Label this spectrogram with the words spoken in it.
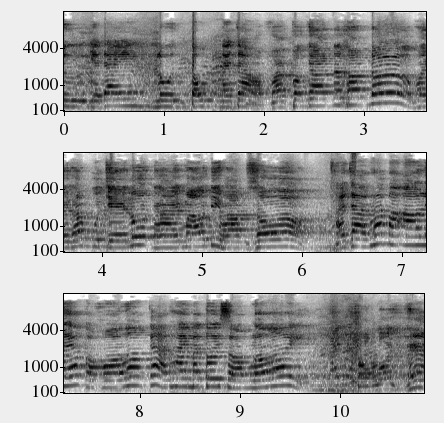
ตืออย่าได้โลนตกนะเจ้า ฝากประกาศนะครับเนอะไผ่ทำกุเจรูดหายมาเอาที่หามซออาจารย์ถ้ามาเอาแล้วก็ขอว่ากาไทยมาตัวสองร้อยสองร้อยห้า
